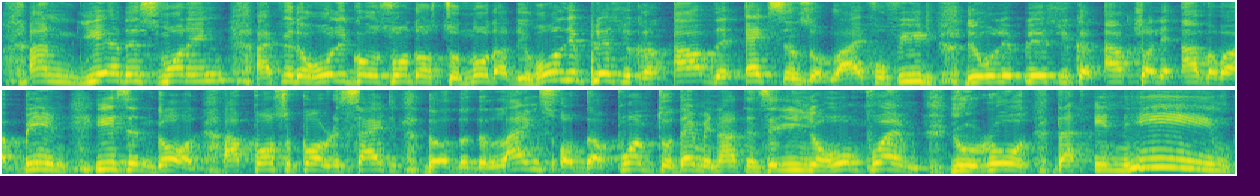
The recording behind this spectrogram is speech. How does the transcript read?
And here this morning, I feel the Holy Ghost wants us to know that the only place we can have the essence of life fulfilled, the only place we can actually have our being is in God. Apostle Paul recited the, the, the lines of the poem to them in Athens. In your own poem, you wrote that in Him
